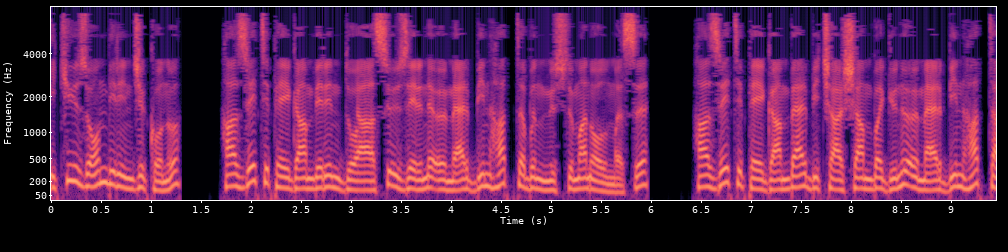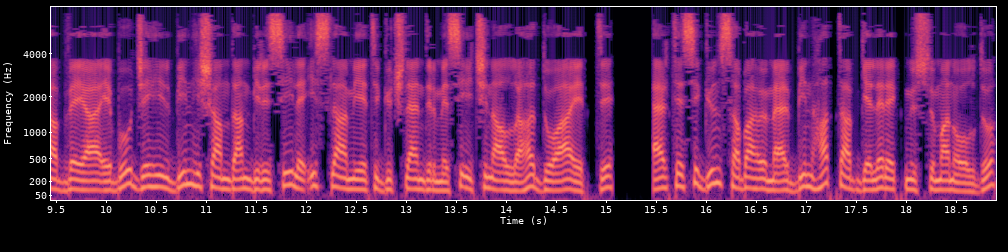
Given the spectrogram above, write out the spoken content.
211. konu, Hazreti Peygamber'in duası üzerine Ömer bin Hattab'ın Müslüman olması, Hazreti Peygamber bir çarşamba günü Ömer bin Hattab veya Ebu Cehil bin Hişam'dan birisiyle İslamiyet'i güçlendirmesi için Allah'a dua etti, ertesi gün sabah Ömer bin Hattab gelerek Müslüman oldu,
